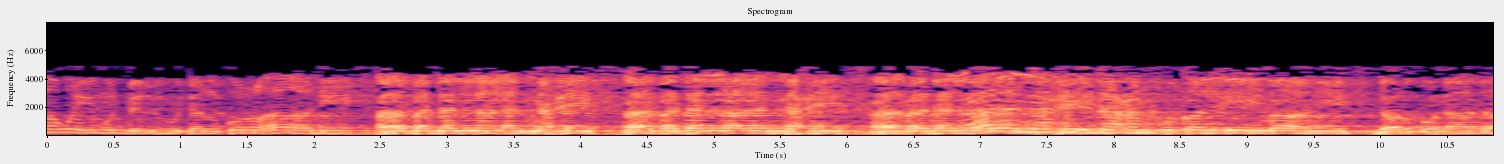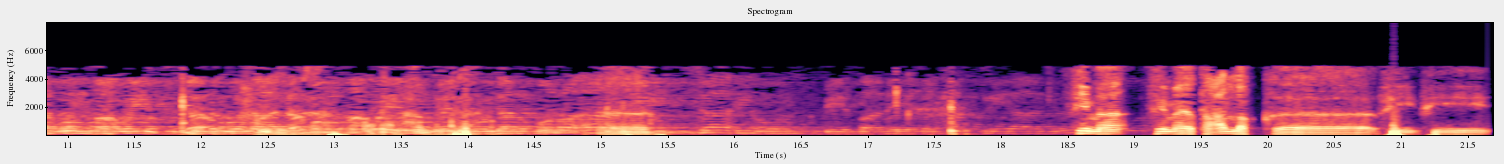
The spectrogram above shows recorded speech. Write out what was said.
قويم بالهدى القرآني أبدا لا لن نحيد أبدا لا لن نحيد أبدا لا لن نحيد عن خطى الإيمان. دربنا درب قويم دربنا درب قويم بالهدى القرآني فيما فيما يتعلق في في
